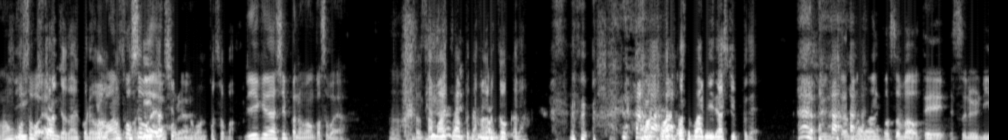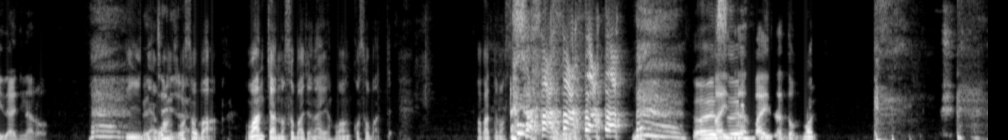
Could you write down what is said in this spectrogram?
わんこそばや来たん。じゃないこれ、わんこそば。リーダーシップのわんこそば。リーダーシップのわんこそばや。うんそうサマーキャンプで話そうかな。わ んわんこそばリーダーシップで。瞬間のわんこそばを呈するリーダーになろいいね、わんこそば。ワンちゃんのそばじゃないよ、わんこそばって。分かってます？バイザバイザドッグ。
